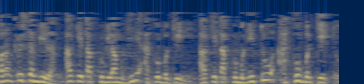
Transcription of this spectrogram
Orang Kristen bilang, Alkitabku bilang begini, aku begini. Alkitabku begitu, aku begitu.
